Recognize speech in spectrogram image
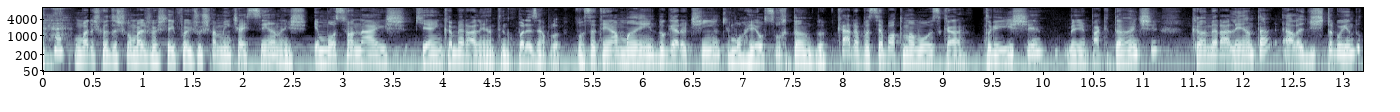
Uma das coisas que eu mais gostei foi justamente as cenas emocionais que é em câmera lenta. Então, por exemplo, você tem a mãe do garotinho que morreu surtando. Cara, você bota uma música triste, meio impactante, câmera lenta, ela destruindo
